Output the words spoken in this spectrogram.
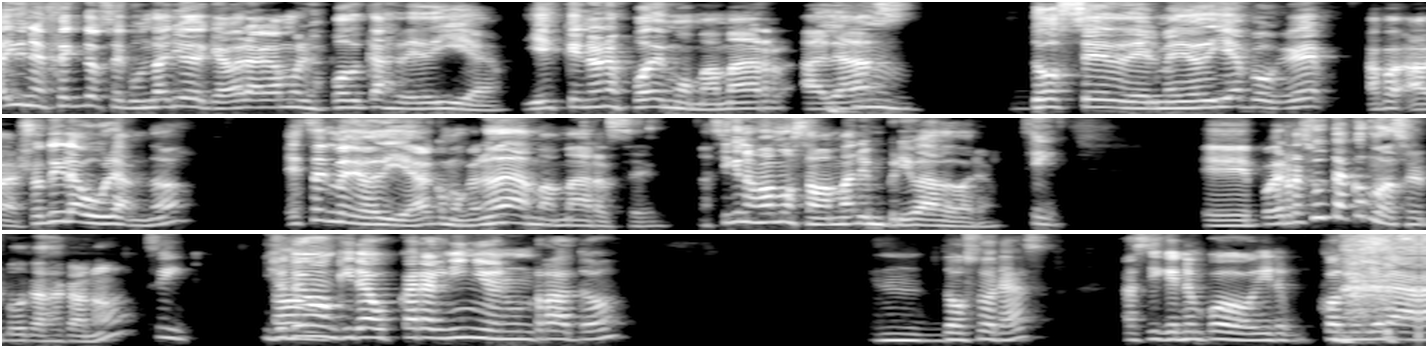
hay un efecto secundario de que ahora hagamos los podcasts de día. Y es que no nos podemos mamar a las Mm. 12 del mediodía porque, a ver, yo estoy laburando. Es el mediodía, como que no da a mamarse. Así que nos vamos a mamar en privado ahora. Sí. Eh, pues resulta cómodo hacer el podcast acá, ¿no? Sí. Y yo Ah. tengo que ir a buscar al niño en un rato, en dos horas, así que no puedo ir con el a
